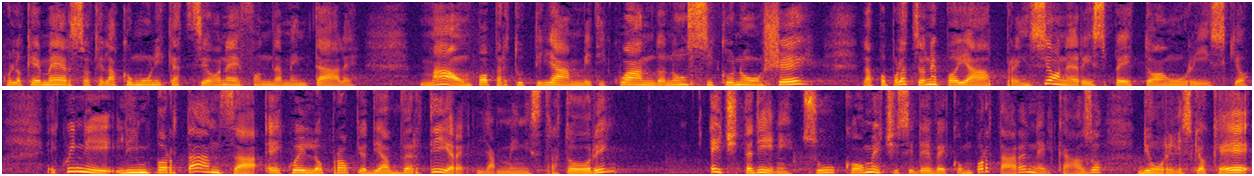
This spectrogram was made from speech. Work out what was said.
Quello che è emerso è che la comunicazione è fondamentale, ma un po' per tutti gli ambiti. Quando non si conosce, la popolazione poi ha apprensione rispetto a un rischio e quindi l'importanza è quello proprio di avvertire gli amministratori e i cittadini su come ci si deve comportare nel caso di un rischio che è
